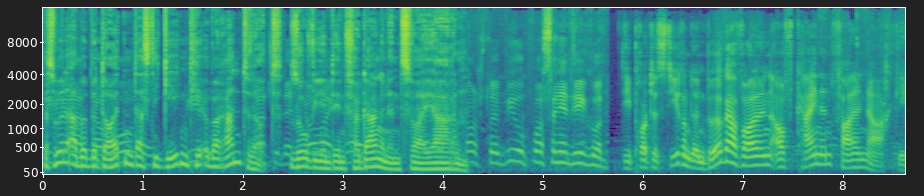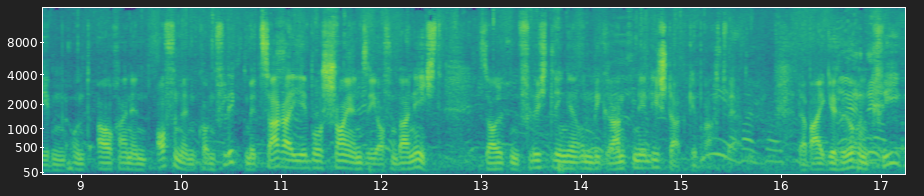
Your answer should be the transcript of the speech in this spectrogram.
Das würde aber bedeuten, dass die Gegend hier überrannt wird, so wie in den vergangenen zwei Jahren. Die protestierenden Bürger wollen auf keinen Fall nachgeben und auch einen offenen Konflikt mit Sarajevo scheuen sie offenbar nicht sollten Flüchtlinge und Migranten in die Stadt gebracht werden. Dabei gehören Krieg,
